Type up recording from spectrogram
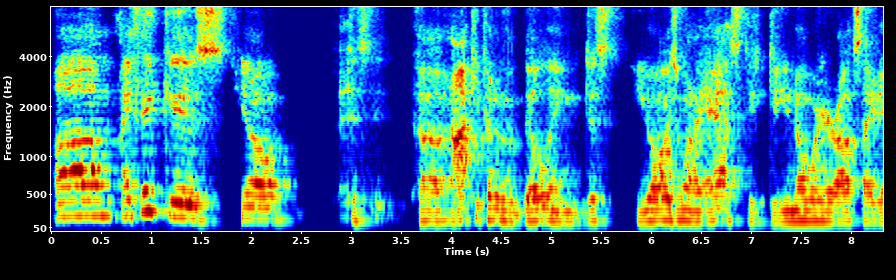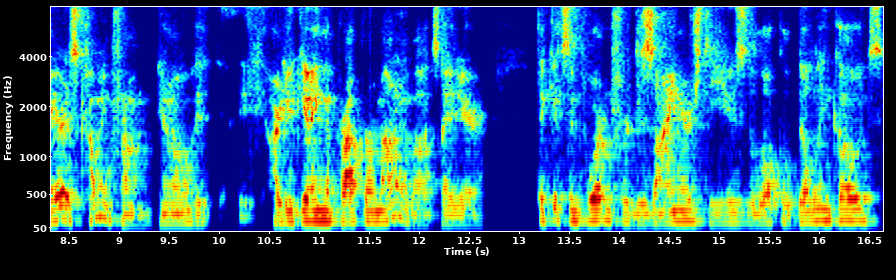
Um, I think is you know, as uh, an occupant of a building, just you always want to ask, do, do, you know where your outside air is coming from? You know, it, are you getting the proper amount of outside air? Think it's important for designers to use the local building codes.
